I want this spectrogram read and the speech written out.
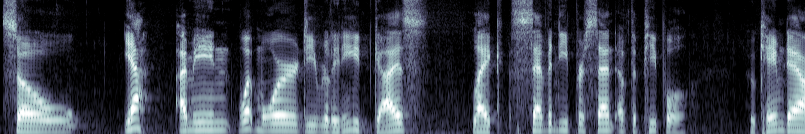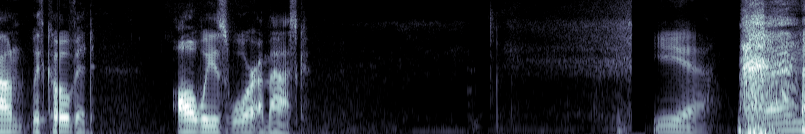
So, yeah, I mean, what more do you really need, guys? Like 70% of the people who came down with COVID always wore a mask. Yeah. Um,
